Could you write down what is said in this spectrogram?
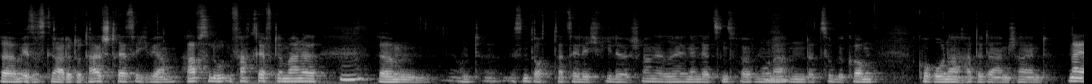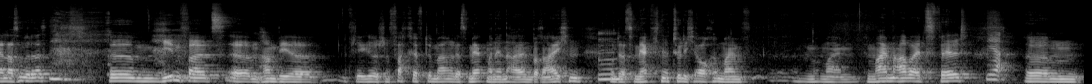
ähm, ist es gerade total stressig. Wir haben absoluten Fachkräftemangel mhm. ähm, und äh, es sind doch tatsächlich viele Schwangere in den letzten zwölf. Monaten mhm. dazugekommen. Corona hatte da anscheinend. Naja, lassen wir das. ähm, jedenfalls ähm, haben wir pflegerischen Fachkräftemangel, das merkt man in allen Bereichen mhm. und das merke ich natürlich auch in meinem, in meinem, in meinem Arbeitsfeld. Ja. Ähm,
